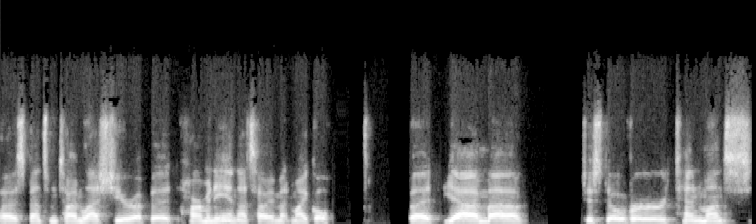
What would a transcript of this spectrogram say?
I uh, spent some time last year up at Harmony, and that's how I met Michael. But yeah, I'm uh, just over 10 months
